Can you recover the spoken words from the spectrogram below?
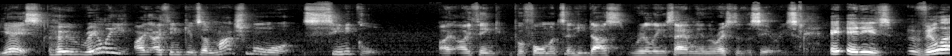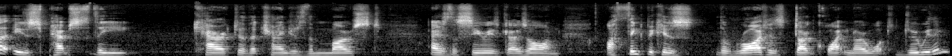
Yes, who really, I, I think, gives a much more cynical, I, I think, performance than he does, really, sadly, in the rest of the series. It, it is. Vila is perhaps the character that changes the most as the series goes on. I think because the writers don't quite know what to do with him.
